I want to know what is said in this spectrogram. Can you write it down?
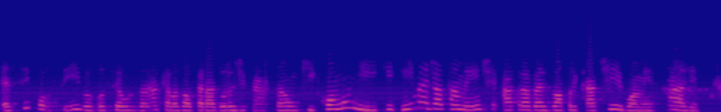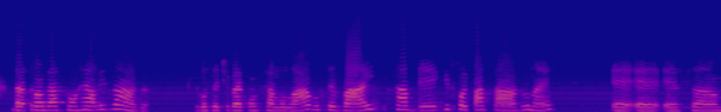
é, se possível, você usar aquelas operadoras de cartão que comuniquem imediatamente através do aplicativo a mensagem da transação realizada. Se você tiver com o celular, você vai saber que foi passado, né? É, é, essa,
